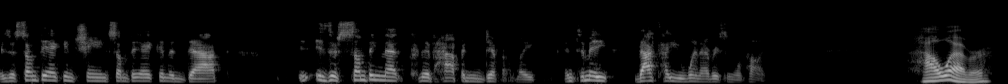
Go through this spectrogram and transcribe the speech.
Is there something I can change, something I can adapt? Is there something that could have happened differently? And to me, that's how you win every single time. However,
